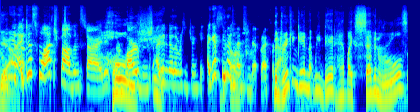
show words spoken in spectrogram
Yeah. Man, I just watched Bob and Star. I didn't, Holy Barb and shit. I didn't know there was a drinking. I guess you guys Oh. mentioned it, but I forgot. the drinking game that we did had like seven rules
